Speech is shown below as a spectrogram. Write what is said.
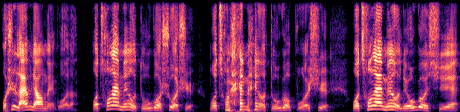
我是来不了美国的。我从来没有读过硕士，我从来没有读过博士，我从来没有留过学，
